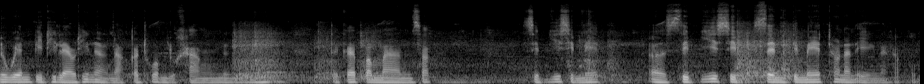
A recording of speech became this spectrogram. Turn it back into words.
ยกเว้นปีที่แล้วที่หนักๆก็ท่วมอยู่ครั้งหนึ่งแต่ก็ประมาณสัก 10-20 เมตรเออ10-20 เซนติเมตรเท่านั้นเองนะครับผม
